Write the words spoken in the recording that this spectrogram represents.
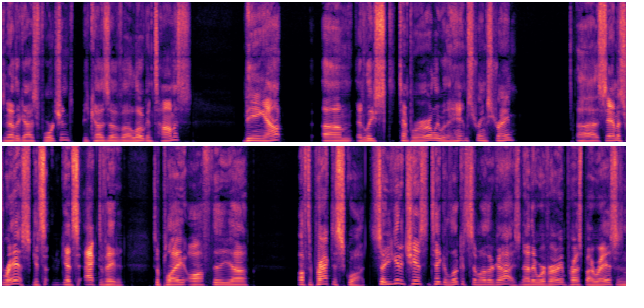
another guy's fortune because of uh, Logan Thomas being out um, at least temporarily with a hamstring strain. Uh, Sammis Reyes gets gets activated to play off the uh, off the practice squad. So you get a chance to take a look at some other guys. Now they were very impressed by Reyes and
